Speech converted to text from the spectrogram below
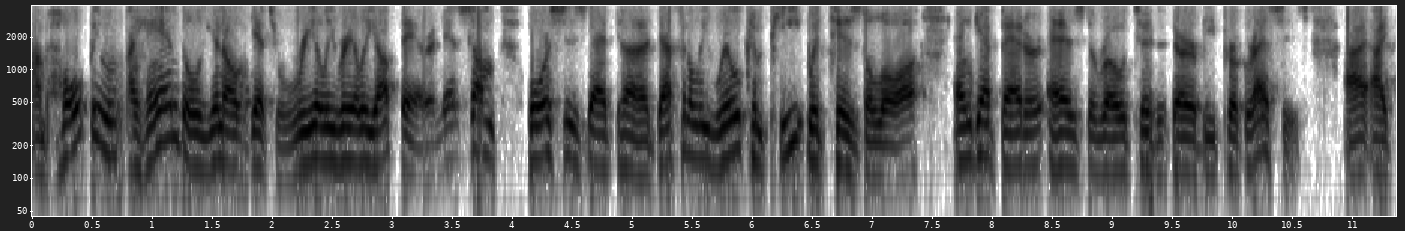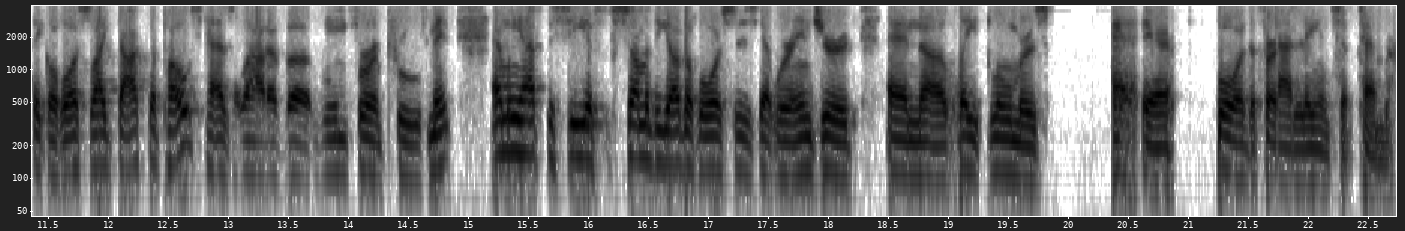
I'm hoping my handle, you know, gets really, really up there. And there's some horses that uh, definitely will compete with Tiz the Law and get better as the road to the Derby progresses. I, I think a horse like Dr. Post has a lot of uh, room for improvement, and we have to see if some of the other horses that were injured and uh, late bloomers at there for the first Saturday in September.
